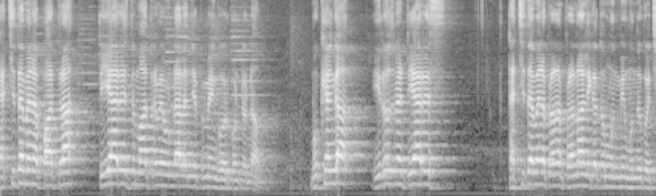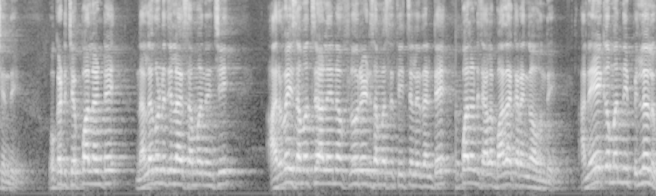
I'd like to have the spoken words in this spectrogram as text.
ఖచ్చితమైన పాత్ర టీఆర్ఎస్ మాత్రమే ఉండాలని చెప్పి మేము కోరుకుంటున్నాం. ముఖ్యంగా ఈ రోజున టీఆర్ఎస్ ఖచ్చితమైన ప్రణాళికతో ముందు మీ ముందుకు వచ్చింది ఒకటి చెప్పాలంటే నల్లగొండ జిల్లాకు సంబంధించి అరవై సంవత్సరాలైన ఫ్లోరైడ్ సమస్య తీర్చలేదంటే చెప్పాలంటే చాలా బాధాకరంగా ఉంది. అనేక మంది పిల్లలు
